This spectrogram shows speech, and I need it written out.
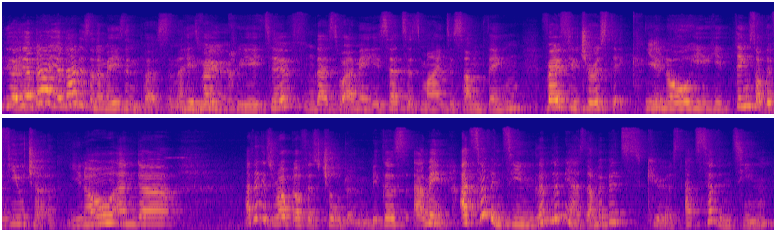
Your, your, Yeah. dad, your dad is an amazing person. He's very Yeah. creative. That's what I mean. He sets his mind to something very futuristic. You know, he, he thinks of the future, you know, and uh, I think it's rubbed off his children because, I mean, at 17, let, let me ask, I'm a bit curious. At 17,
